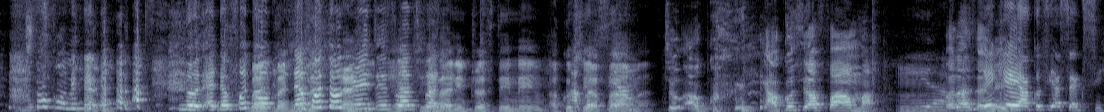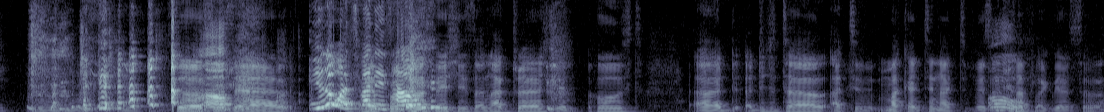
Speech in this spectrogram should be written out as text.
Stop calling her. no, uh, the photo, but, but the photo grid is what's funny. She has an interesting name, Akosua Farmer. To Akosua Farmer. Mm. Yeah. Oh, that's AKA Akosua Sexy. Mm, yeah. So wow. she's uh, You know what's funny is how says she's an actress, she's a host, uh, a digital active marketing activist oh. and stuff like that. So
